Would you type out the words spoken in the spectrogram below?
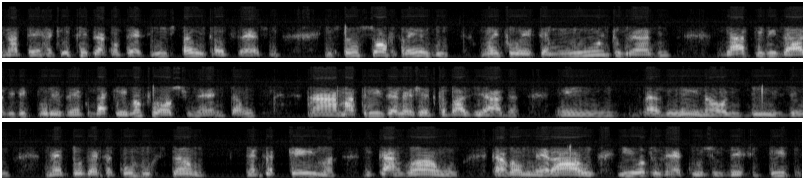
na Terra, que sempre acontecem e estão em processo, estão sofrendo uma influência muito grande da atividade, de, por exemplo, da queima fóssil. Né? Então, a matriz energética baseada em gasolina, óleo diesel, né? toda essa combustão, essa queima de carvão, carvão mineral e outros recursos desse tipo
